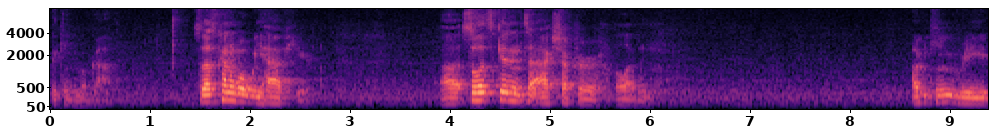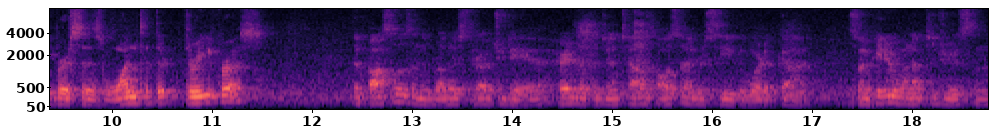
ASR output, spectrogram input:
the kingdom of God. So that's kind of what we have here. Uh, so let's get into Acts chapter 11. Abby, can you read verses 1 to th- 3 for us? The apostles and the brothers throughout Judea heard that the Gentiles also had received the word of God. So when Peter went up to Jerusalem,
